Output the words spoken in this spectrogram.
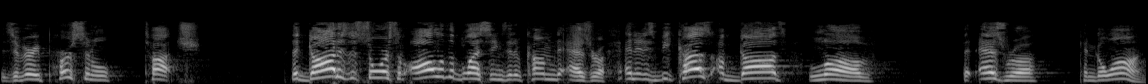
It's a very personal touch. That God is the source of all of the blessings that have come to Ezra. And it is because of God's love that Ezra can go on.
